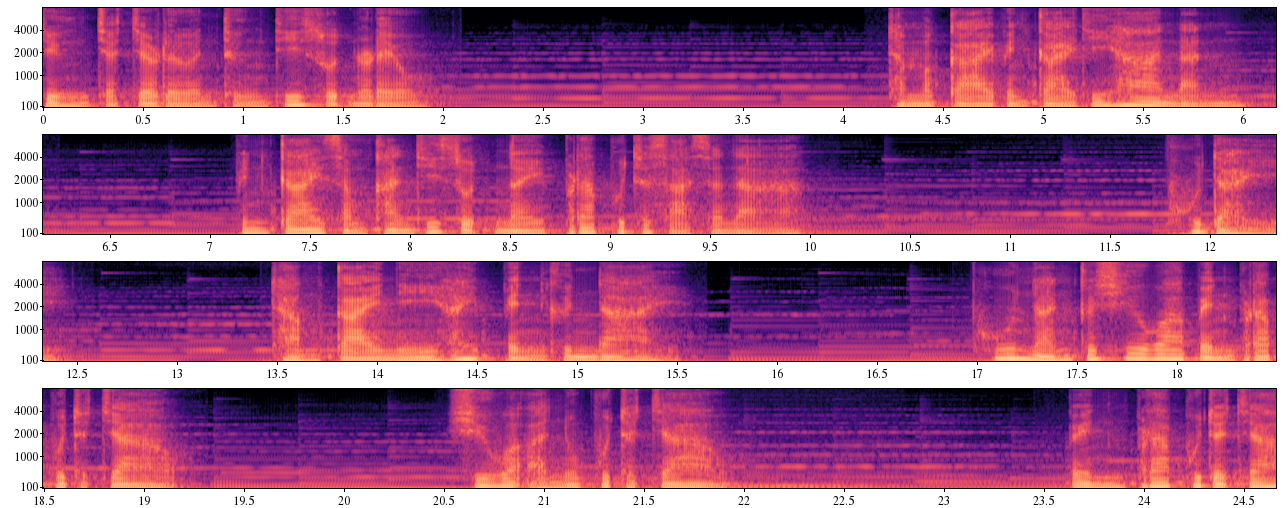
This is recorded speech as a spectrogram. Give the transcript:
จึงจะเจริญถึงที่สุดเร็ว ธรรมกายเป็นกายที่ห้านั้น เป็นกายสำคัญที่สุดในพระพุทธศาสนา ผู้ใดทำกายนี้ให้เป็นขึ้นได้ ผู้นั้นก็ชื่อว่าเป็นพระพุทธเจ้า ชื่อว่าอนุพุทธเจ้า เป็นพระพุทธเจ้า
